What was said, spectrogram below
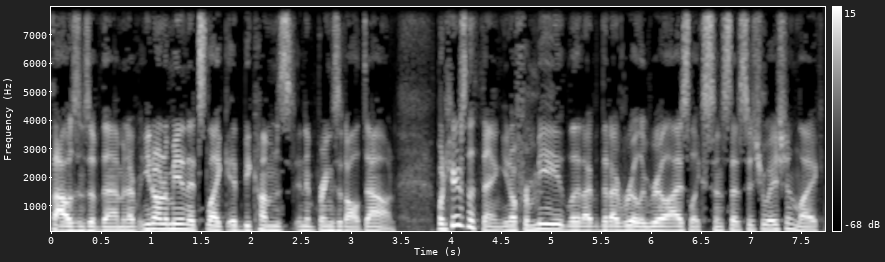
thousands of them and every, you know what I mean? It's like it becomes and it brings it all down. But here's the thing you know for me that I've, that I've really realized like since that situation like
